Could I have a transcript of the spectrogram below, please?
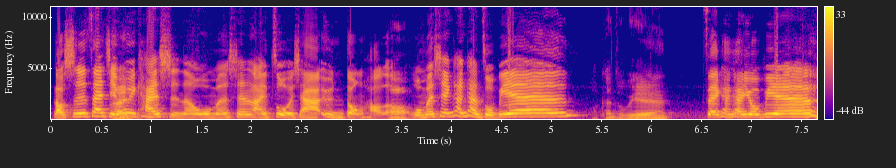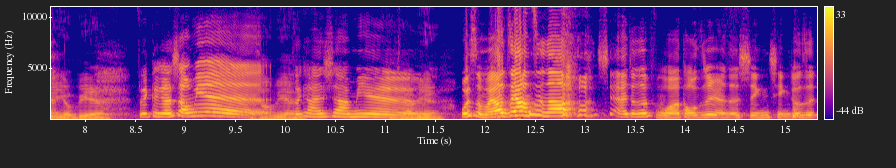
老师在节目一开始呢，我们先来做一下运动好了。我们先看看左边，看左边。再看看右边，看右边，再看看上面，上面，再看下面，下面。为什么要这样子呢？现在就是符合投资人的心情，就是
